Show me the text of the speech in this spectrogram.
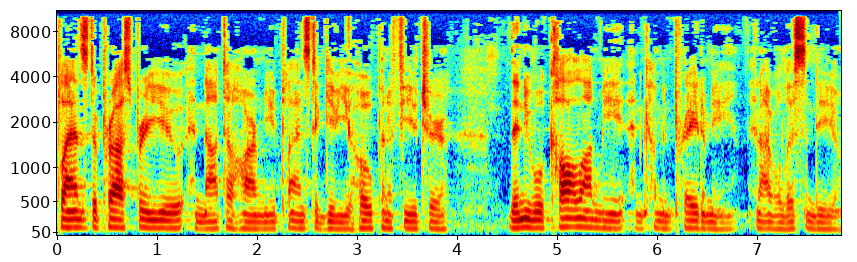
plans to prosper you and not to harm you, plans to give you hope and a future. Then you will call on me and come and pray to me, and I will listen to you.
